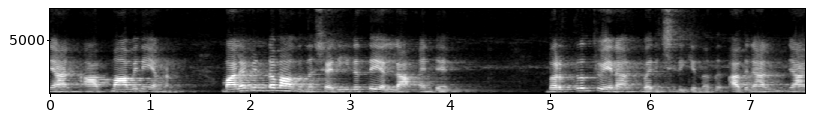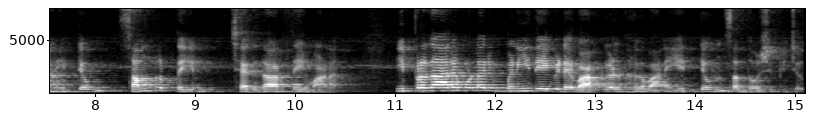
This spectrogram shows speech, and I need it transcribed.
ഞാൻ ആത്മാവിനെയാണ്. മലപിണ്ഡമാകുന്ന ശരീരത്തെയല്ല എന്റെ ഭർത്തൃത്വേന ഭരിച്ചിരിക്കുന്നത്. അതിനാൽ ഞാൻ ഏറ്റവും സംതൃപ്തയും ചരിതാർത്ഥയുമാണ്. ഇപ്രകാരമുള്ള രുക്മിണീദേവിയുടെ വാക്കുകൾ ഭഗവാനെ ഏറ്റവും സന്തോഷിപ്പിച്ചു.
